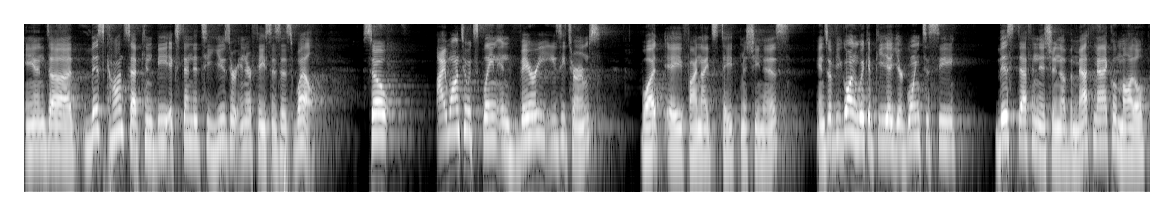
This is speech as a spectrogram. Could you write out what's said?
and uh, this concept can be extended to user interfaces as well. So I want to explain in very easy terms what a finite state machine is. And so if you go on Wikipedia, you're going to see this definition of the mathematical model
